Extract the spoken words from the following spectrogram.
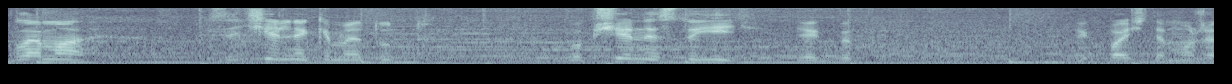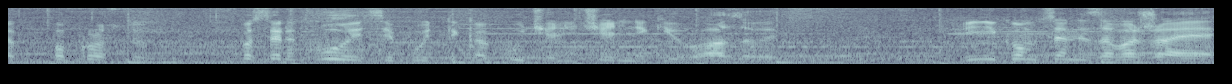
Проблема з лічильниками тут взагалі не стоїть. Якби, як бачите, може попросту посеред вулиці будь така куча лічильників газових. І нікому це не заважає.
